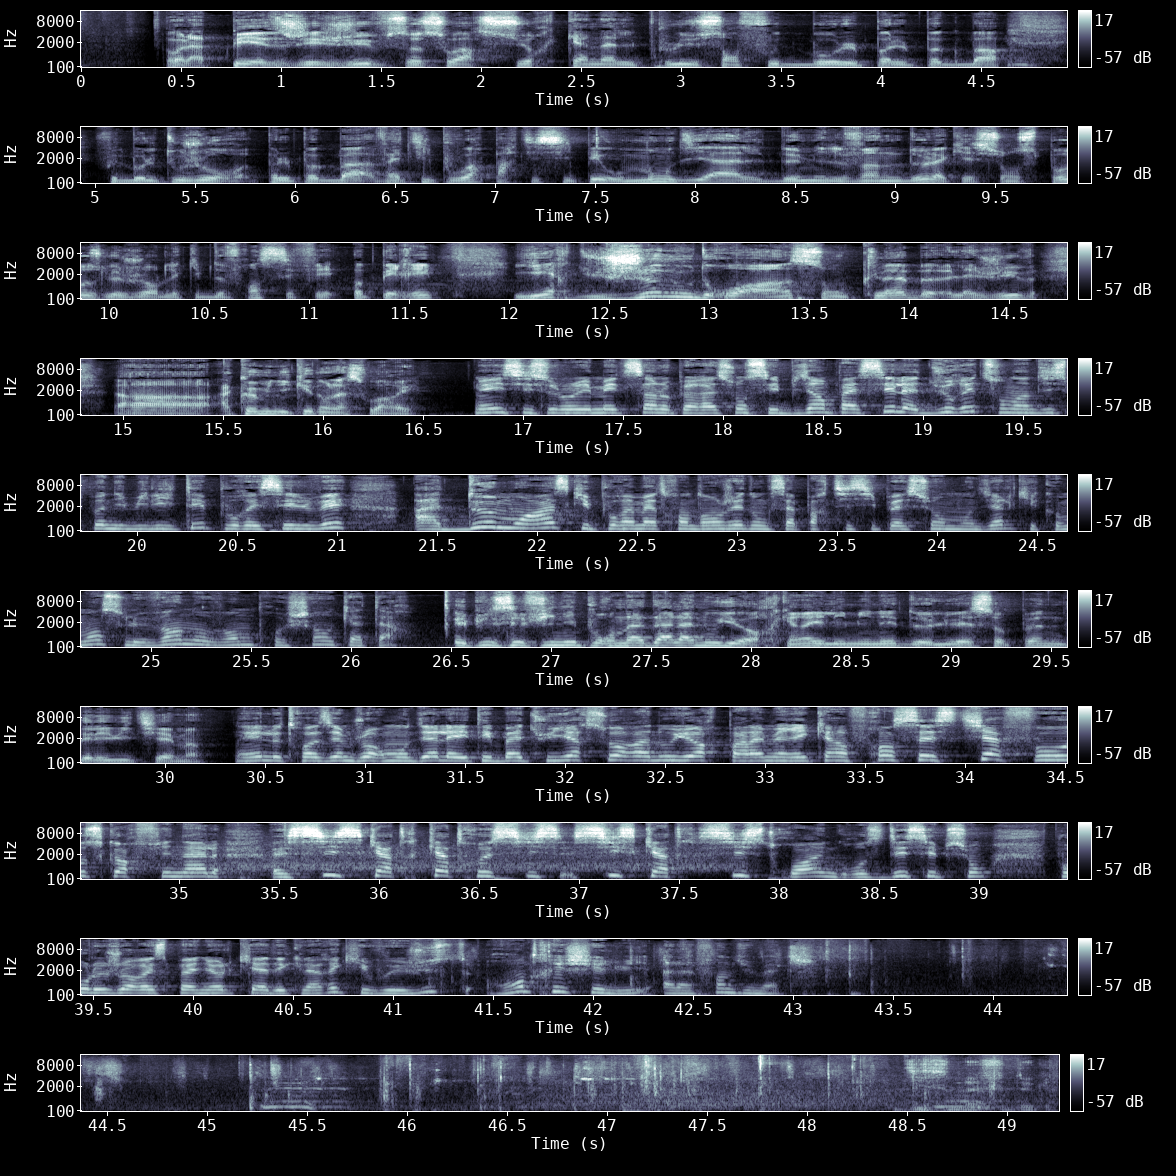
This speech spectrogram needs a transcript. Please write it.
Voilà, PSG Juve ce soir sur Canal Plus en football. Paul Pogba, football toujours. Paul Pogba va-t-il pouvoir participer au Mondial 2022 La question se pose. Le joueur de l'équipe de France s'est fait opérer hier du genou droit. Hein. Son club, la Juve, a, communiqué dans la soirée. Oui, si selon les médecins, l'opération s'est bien passée, la durée de son indisponibilité pourrait s'élever à deux mois, ce qui pourrait mettre en danger donc sa participation au mondial qui commence le 20 novembre prochain au Qatar. Et puis c'est fini pour Nadal à New York, hein, éliminé de l'US Open dès les huitièmes. le troisième joueur mondial a été battu hier soir à New York par l'américain Frances Tiafo. Score final 6-4, 4-6, 6-4, 6-3. Une grosse déception pour le joueur espagnol qui a déclaré qu'il voulait juste rentrer chez lui à la fin du match. 19 degrés.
